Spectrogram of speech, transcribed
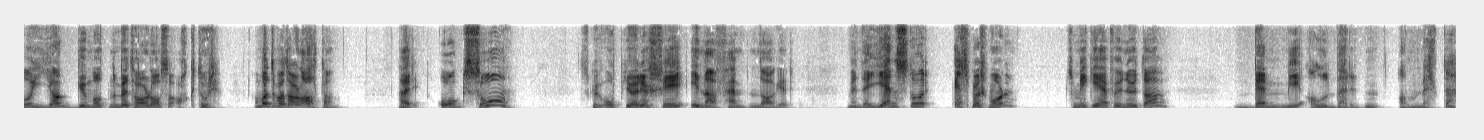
og jaggu måtte han betale også aktor. Han måtte betale alt, han. Her. Og så skulle oppgjøret skje innen 15 dager. Men det gjenstår et spørsmål som ikke jeg har funnet ut av. Hvem i all verden anmeldte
